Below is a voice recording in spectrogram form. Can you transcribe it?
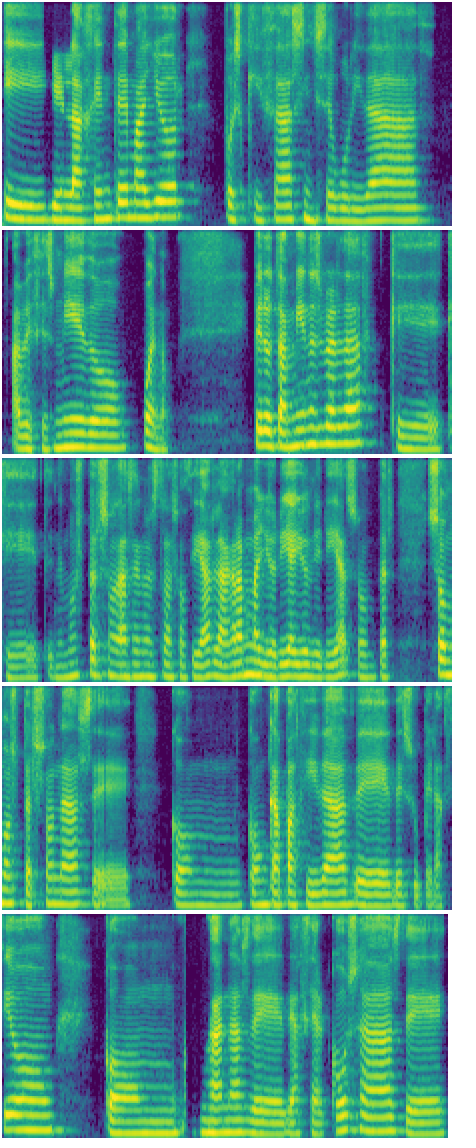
Y, y en la gente mayor, pues quizás inseguridad, a veces miedo, bueno, pero también es verdad que, que tenemos personas en nuestra sociedad, la gran mayoría yo diría, son per- somos personas eh, con, con capacidad de, de superación, con ganas de, de hacer cosas, de,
